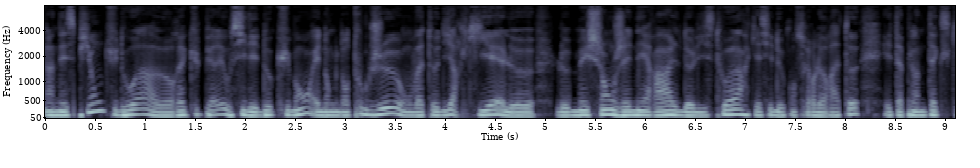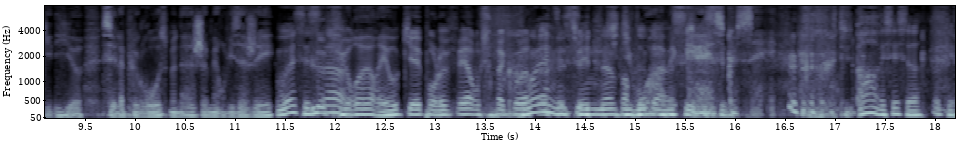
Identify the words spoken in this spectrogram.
un espion, tu dois euh, récupérer aussi des documents. Et donc dans tout le jeu, on va te dire qui est le, le méchant général de l'histoire qui essaie de construire le rateux. Et t'as plein de textes qui dit euh, c'est la plus grosse menace jamais envisagée. Ouais, c'est le ça. Führer est ok pour le faire ou je sais pas quoi. Ouais, mais tu- c'est tu n'importe quoi. mais qu'est-ce que c'est Tu dis, Ah, mais c'est ça. Ok.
